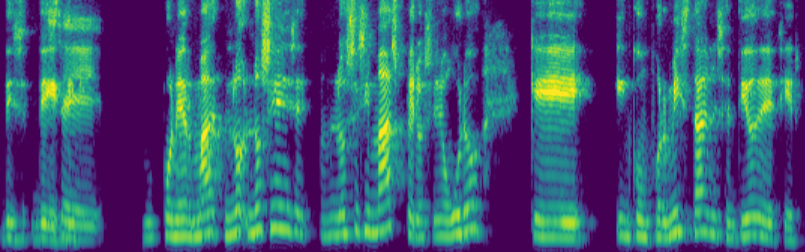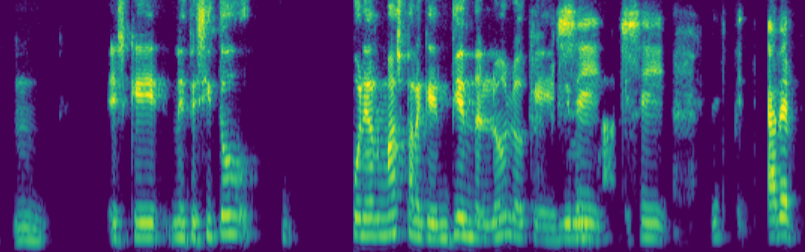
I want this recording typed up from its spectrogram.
de, de- sí, poner más, no, no sé, no sé si más, pero seguro que inconformista en el sentido de decir, "Mm, es que necesito poner más para que entiendan, ¿no? lo que sí, sí. A ver,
